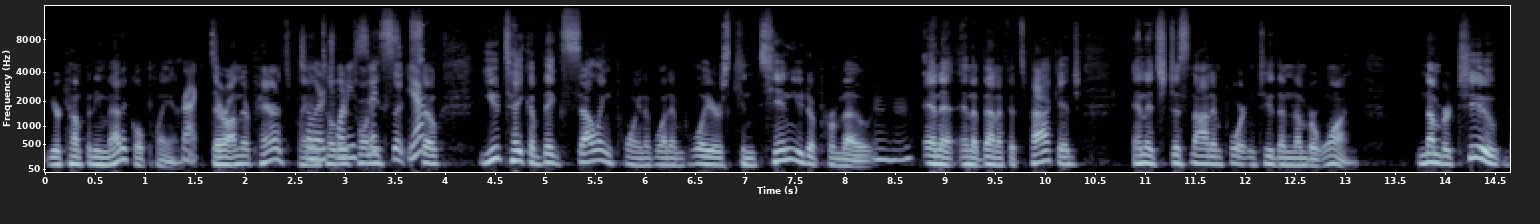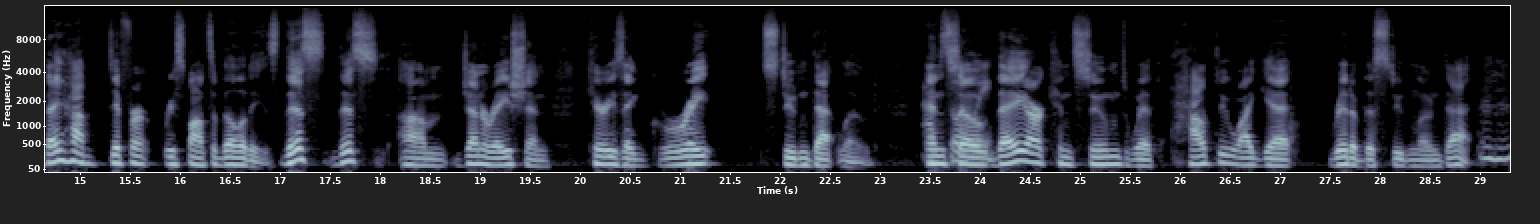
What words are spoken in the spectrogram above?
your company medical plan. Correct. They're on their parents' plan they're until they're 26, 26. yeah. So you take a big selling point of what employers continue to promote hmm in a in a benefits package, and it's just not important to them. Number one. Number two, they have different responsibilities. This this um, generation carries a great student debt load, and so they are consumed with how do I get rid of this student loan debt? hmm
